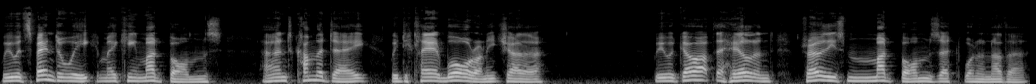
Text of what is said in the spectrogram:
We would spend a week making mud bombs, and come the day we declared war on each other we would go up the hill and throw these mud bombs at one another.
